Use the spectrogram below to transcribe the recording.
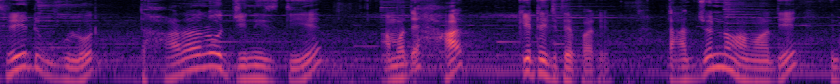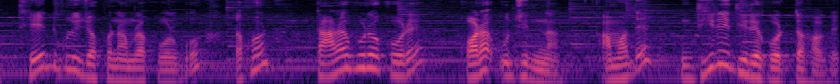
থ্রেডগুলোর ধারালো জিনিস দিয়ে আমাদের হাত কেটে যেতে পারে। তার জন্য আমাদের থ্রেডগুলি যখন আমরা করব তখন তাড়াহুড়ো করে করা উচিত না। আমাদের ধীরে ধীরে করতে হবে।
